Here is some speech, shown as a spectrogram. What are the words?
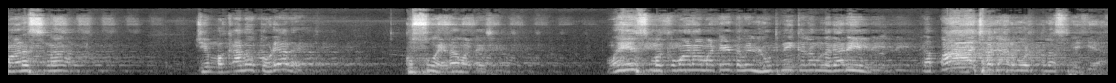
માણસના જે મકાનો તોડ્યા ને, ગુસ્સો એના માટે છે. મહેશ મકવાણા માટે તમે લૂંટની કલમ લગાડી પાંચ હજાર વોટ પ્લસ થઈ ગયા.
